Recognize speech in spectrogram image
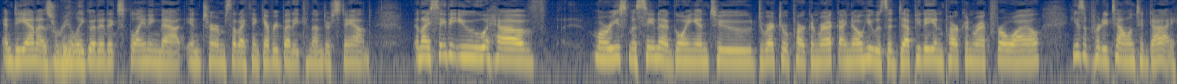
And Deanna is really good at explaining that in terms that I think everybody can understand. And I see that you have Maurice Messina going into director of Park and Rec. I know he was a deputy in Park and Rec for a while. He's a pretty talented guy.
